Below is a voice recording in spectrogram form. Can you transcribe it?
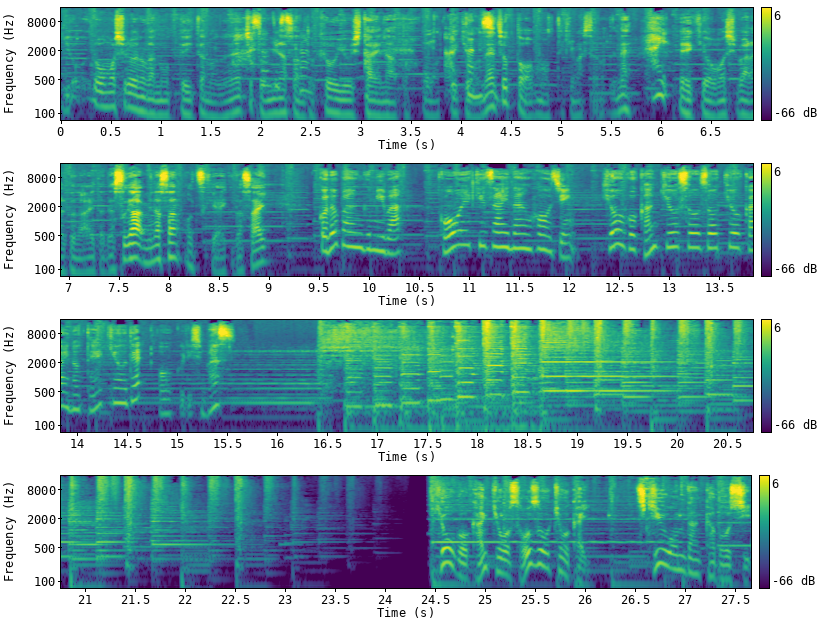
い。ろいろ面白いのが載っていたのでねちょっと皆さんと共有したいなと思って今日ねちょっと持ってきましたのでね、はい、えー、今日もしばらくの間ですが皆さんお付き合いください。この番組は公益財団法人兵庫環境創造協会の提供でお送りします。兵庫環境創造協会地球温暖化防止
